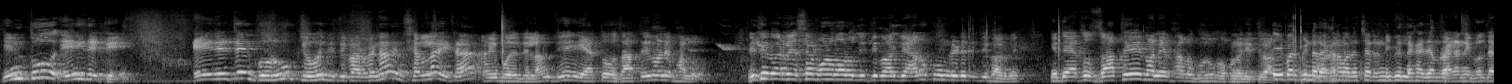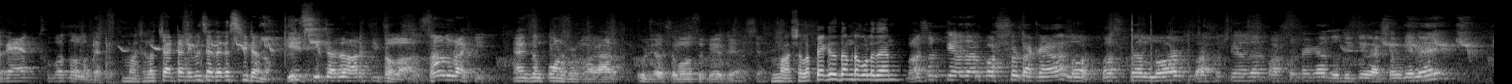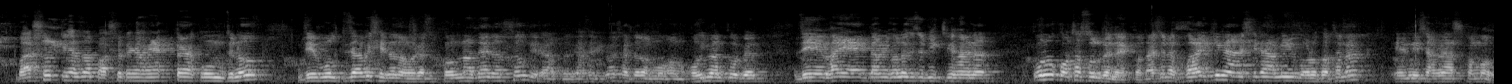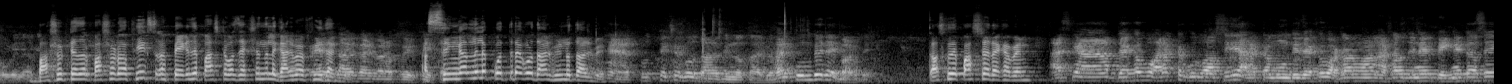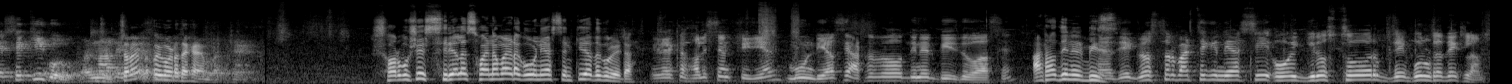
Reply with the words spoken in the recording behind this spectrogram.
কিন্তু এই রেটে এই রেটে গরু কেউই দিতে পারবে না ইনশাল্লাহ এটা আমি বলে দিলাম যে এত জাতে মানে ভালো। দিতে পারবে সে বড় বড় দিতে পারবে আরও কম রেটে দিতে পারবে কিন্তু এত জাতে মানে ভালো গরু কখনো দিতে পারবে এইবার পিনটা দেখেন আমাদের চারটা নিবিল দেখা যায় আমরা। টাকা নিবল দেখো এক থুপা তলা দেখো মাশাল্লাহ চারটা নিবিল চার জায়গায় সিটানো কি সিটারও আর কি তলা? চামড়া কি একদম পনেরো টাকা আর উঠে আসে মনে বের হয়ে আসে। মাশাল্লাহ প্যাকেজের দামটা বলে দেন। বাষট্টি হাজার পাঁচশো টাকা লট পাঁচটা লট বাষট্টি হাজার পাঁচশো টাকা যদি কেউ একসঙ্গে নেয় বাষট্টি হাজার পাঁচশো টাকা আমি এক টাকা কম যেন যে বলতে যাবে সে যেন আমার কাছে ফোন না দেয় দর্শক এটা আপনার কাছে কি করে অভিমান করবেন যে ভাই এক দামি কোনো কিছু বিক্রি হয় না। কোনো কথা চলবে না এক কথা। আসলে হয় কি না সেটা আমি বড় কথা না এর নিচে আমি আর সম্ভব হবে না। বাষট্টি হাজার পাঁচশো টাকা ফিক্স আর প্যাকেজে পাঁচটা বাচ্চা একসাথে নিলে গাড়ি ভাড়া ফ্রি থাকবে। গাড়ি ভাড়া free আর সিঙ্গেল নিলে প্রত্যেকটা করে দামের ভিন্নতা আসবে। হ্যাঁ প্রত্যেকটা গরু দামে ভিন্নতা আসবে। হয় কমবে নাই বাড়বে। তো আজকে পাঁচটা দেখাবেন। আজকে আর দেখাবো আরেকটা গরু আছে আরেকটা মুন্ডি দেখাবো। আঠারো আঠারো দিনের প্রেগনেন্ট আছে। সে কি গরু? চলেন ওই গরুটা দেখাই আমরা। হ্যাঁ। সর্বশেষ সিরিয়ালের ছয় নাম্বার একটা গরু নিয়ে আসছেন। কি জাতের গরু এটা? এটা একটা হলিস্টান ফ্রিজিয়ান মুন্ডি আছে। আঠারো দিনের বীজ দেওয়া আছে। আঠারো দিনের বীজ। হ্যাঁ, যে গৃহস্থর বাড়ি থেকে নিয়ে আসছি ওই গৃহস্থর যে গরুটা দেখলাম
